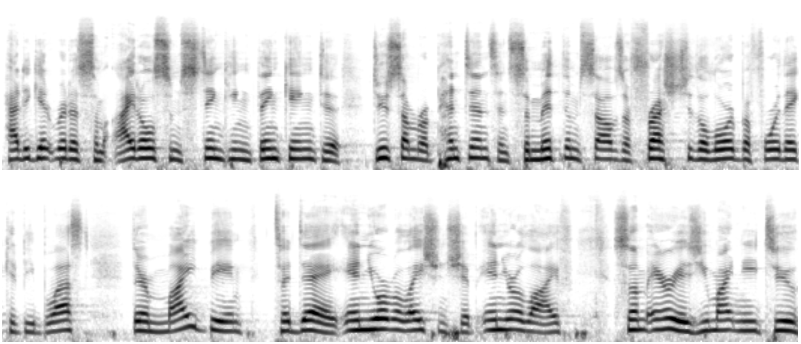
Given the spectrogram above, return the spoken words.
had to get rid of some idols, some stinking thinking, to do some repentance and submit themselves afresh to the Lord before they could be blessed, there might be today in your relationship, in your life, some areas you might need to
